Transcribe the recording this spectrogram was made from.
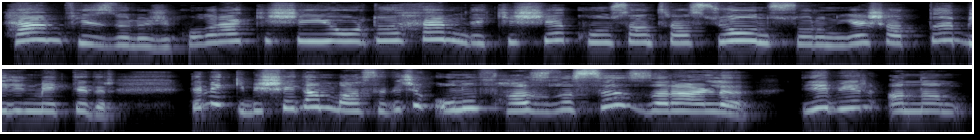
hem fizyolojik olarak kişiyi yorduğu hem de kişiye konsantrasyon sorunu yaşattığı bilinmektedir. Demek ki bir şeyden bahsedecek onun fazlası zararlı diye bir anlam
